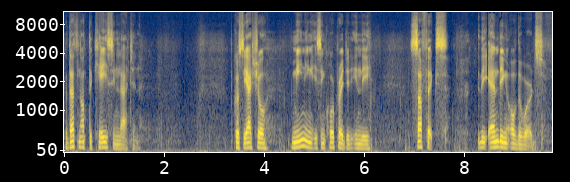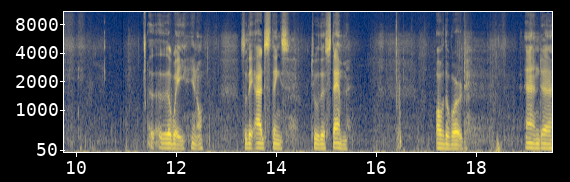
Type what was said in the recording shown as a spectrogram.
But that's not the case in Latin, because the actual meaning is incorporated in the suffix, the ending of the words, uh, the way, you know. So they adds things to the stem of the word. And uh,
